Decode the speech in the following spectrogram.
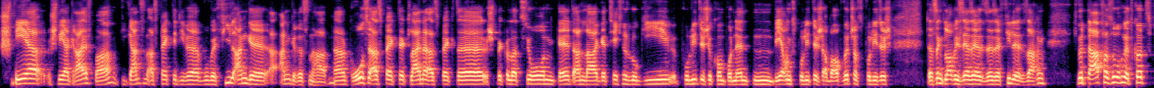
schwer, schwer greifbar. Die ganzen Aspekte, die wir, wo wir viel ange, angerissen haben. Ja, große Aspekte, kleine Aspekte, Spekulation, Geldanlage, Technologie, politische Komponenten, währungspolitisch, aber auch wirtschaftspolitisch. Das sind, glaube ich, sehr, sehr, sehr, sehr viele Sachen. Ich würde da versuchen, jetzt kurz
